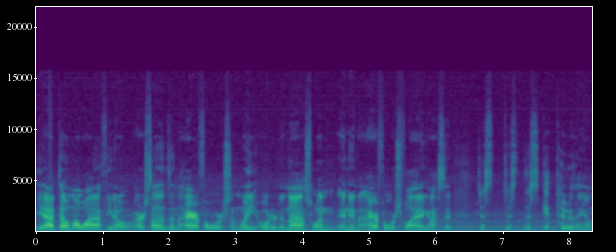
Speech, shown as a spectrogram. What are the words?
Yeah, I told my wife, you know, our son's in the Air Force, and we ordered a nice one and then an Air Force flag, and I said, just, just, just get two of them.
